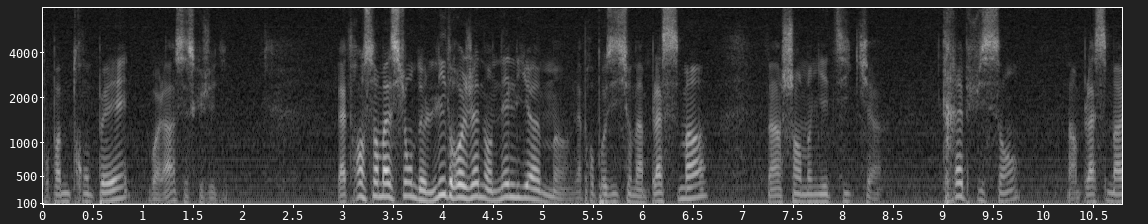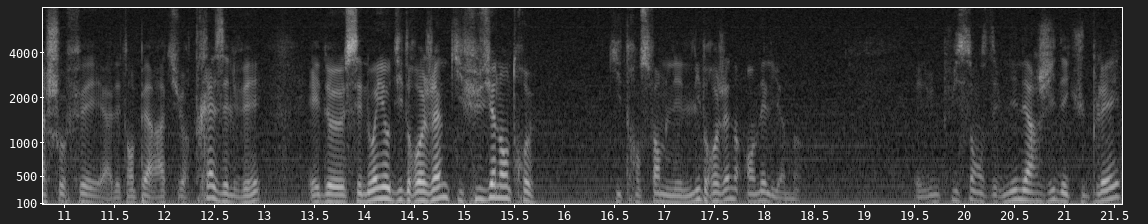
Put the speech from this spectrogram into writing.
Pour pas me tromper, voilà, c'est ce que j'ai dit. La transformation de l'hydrogène en hélium, la proposition d'un plasma, d'un champ magnétique très puissant, d'un plasma chauffé à des températures très élevées, et de ces noyaux d'hydrogène qui fusionnent entre eux, qui transforment l'hydrogène en hélium. Et d'une puissance, d'une énergie décuplée,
